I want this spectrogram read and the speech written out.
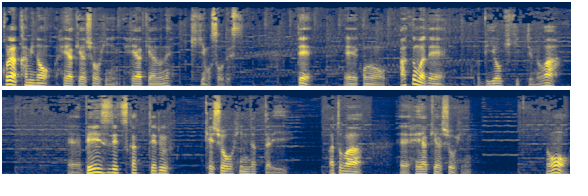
これは髪のヘアケア商品ヘアケアのね機器もそうです。で、えーこのあくまで美容機器っていうのは、えーベースで使ってる化粧品だったりあとは、えーヘアケア商品の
